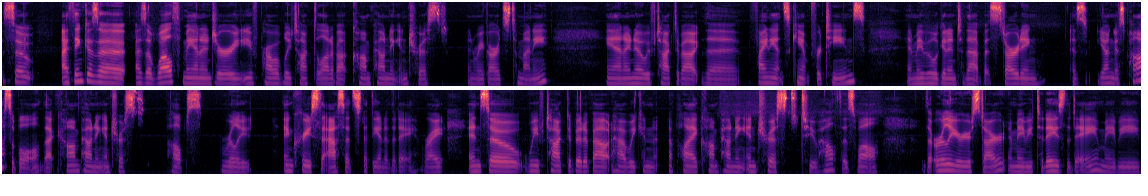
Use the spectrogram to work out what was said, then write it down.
So I think as a as a wealth manager, you've probably talked a lot about compounding interest in regards to money. And I know we've talked about the finance camp for teens, and maybe we'll get into that, but starting as young as possible, that compounding interest helps really increase the assets at the end of the day, right? And so we've talked a bit about how we can apply compounding interest to health as well. The earlier you start, and maybe today's the day, maybe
